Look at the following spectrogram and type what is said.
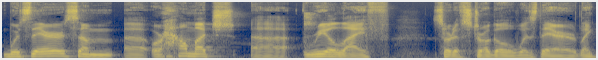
was there some uh, or how much uh, real life sort of struggle was there, like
